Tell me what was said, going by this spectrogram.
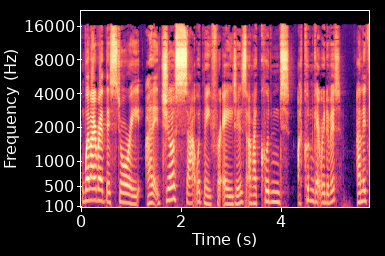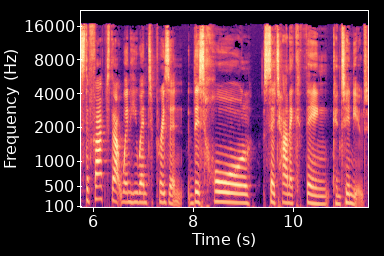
when I read this story and it just sat with me for ages and I couldn't I couldn't get rid of it. And it's the fact that when he went to prison, this whole satanic thing continued.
